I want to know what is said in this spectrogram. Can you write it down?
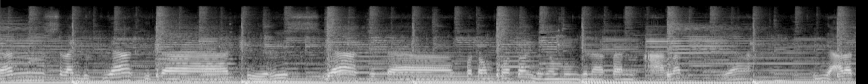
dan selanjutnya kita tiris ya kita potong-potong dengan menggunakan alat ya. Ini alat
